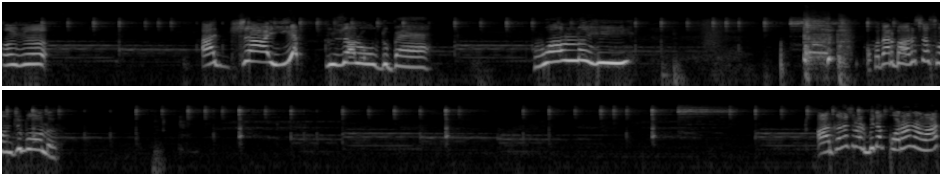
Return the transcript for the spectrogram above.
Acı. Acayip güzel oldu be. Vallahi kadar bağırırsa sonucu bu olur. Arkadaşlar bir de korona var.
